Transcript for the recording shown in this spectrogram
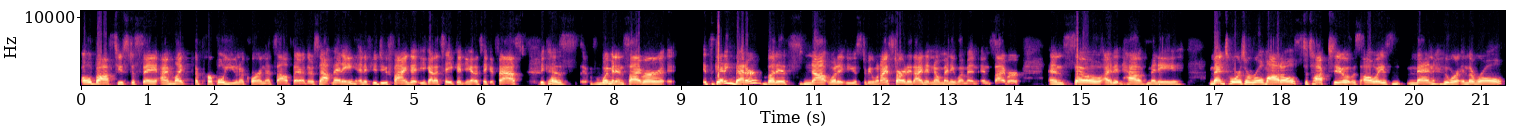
old boss used to say i'm like the purple unicorn that's out there. There's not many. And if you do find it you got to take it you got to take it fast. Because women in cyber it's getting better but it's not what it used to be. When i started i didn't know many women in cyber. And so i didn't have many mentors or role models to talk to. It was always men who were in the role.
